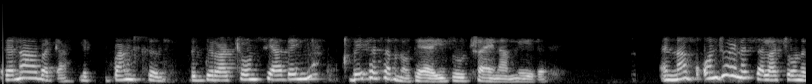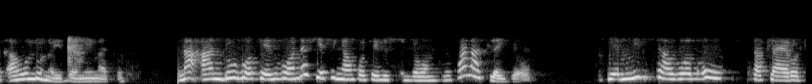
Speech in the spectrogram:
ገና በቃ ባንክ ብድራቸውን ሲያገኙ ቤተሰብ ነው ተያይዞ ቻይና የሚሄደው እና ቆንጆ የመሰላቸውን እቃ ሁሉ ነው ይዘው የሚመጡት እና አንዱ ሆቴል ሆነ የትኛው ሆቴል ውስጥ እንደሆንኩ እንኳን አትለየውም። የሚታወቁ supplier ኦች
